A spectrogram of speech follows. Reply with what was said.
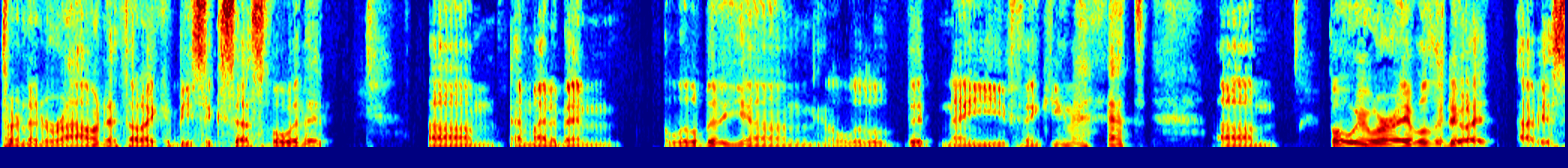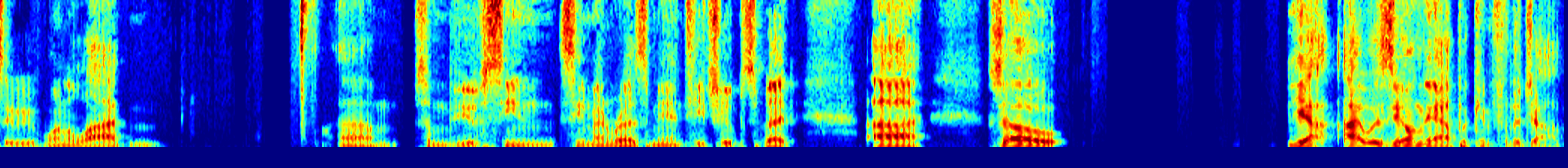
turn it around. I thought I could be successful with it. Um, I might have been a little bit young and a little bit naive thinking that. Um, but we were able to do it. Obviously, we've won a lot, and um, some of you have seen seen my resume and teach hoops. But uh, so, yeah, I was the only applicant for the job.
